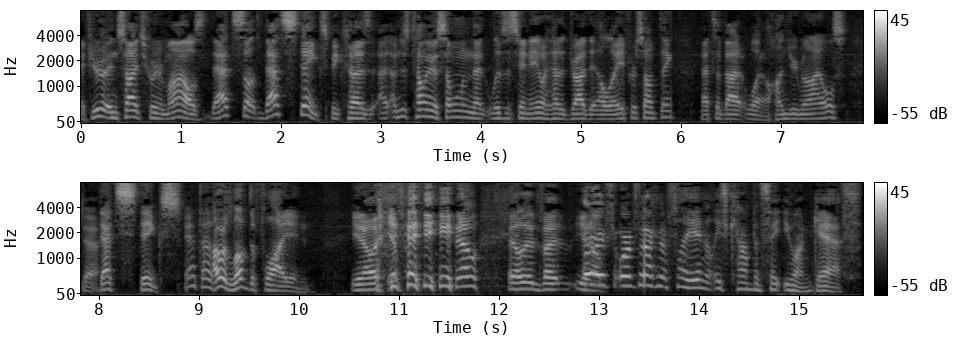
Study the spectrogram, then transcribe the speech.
if you're inside two hundred miles, that's uh, that stinks because I, I'm just telling you, someone that lives in San Diego and had to drive to L.A. for something, that's about what hundred miles. Yeah. that stinks. Yeah, it does. I would love to fly in. You know, you know, but you Or know, if or if they're not going to fly in, at least compensate you on gas.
